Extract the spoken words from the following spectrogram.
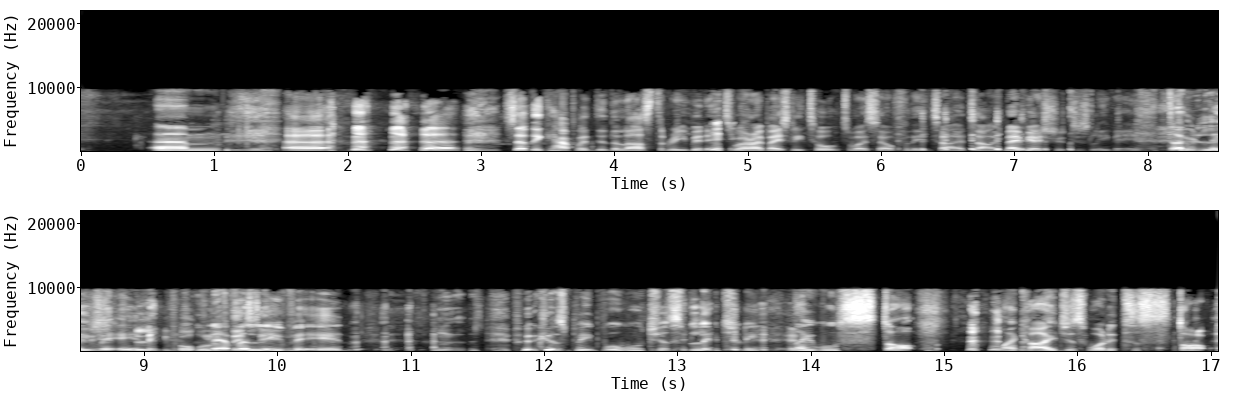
um, Uh, something happened in the last three minutes where I basically talked to myself for the entire time. Maybe I should just leave it in. don't leave it in. Leave all of Never this leave in. it in. because people will just literally, they will stop. Like I just wanted to stop.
